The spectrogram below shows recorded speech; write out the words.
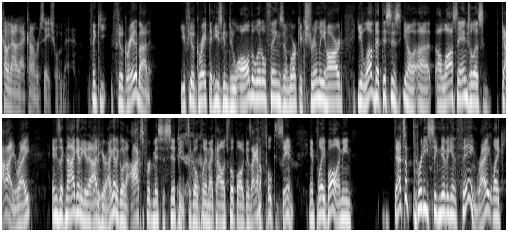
Coming out of that conversation with Matt, I think you feel great about it. You feel great that he's going to do all the little things and work extremely hard. You love that this is, you know, a, a Los Angeles guy, right? And he's like, "Nah, I got to get out of here. I got to go to Oxford, Mississippi, to go play my college football because I got to focus in and play ball." I mean, that's a pretty significant thing, right? Like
